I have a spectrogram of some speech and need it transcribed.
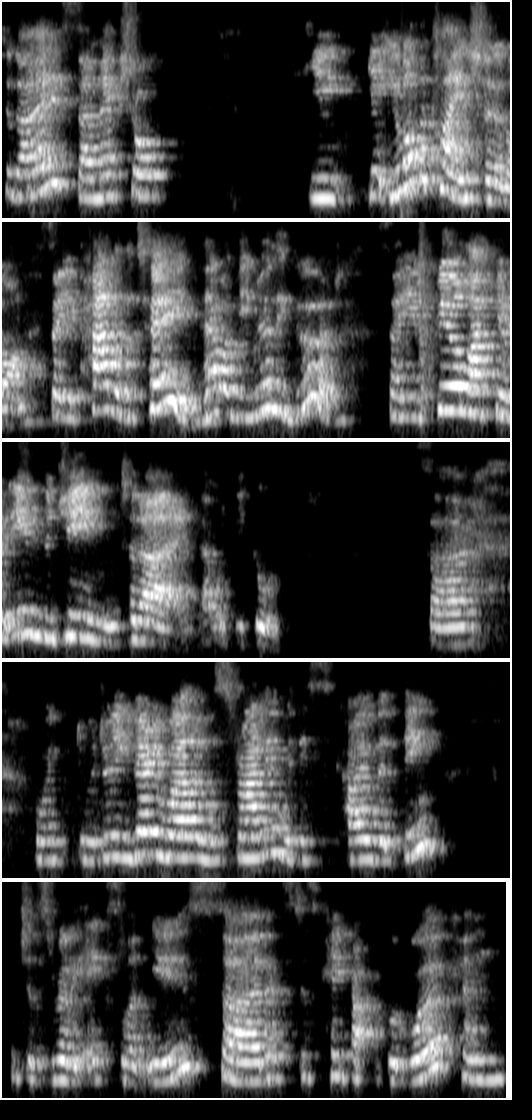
today, so make sure you get your McLean shirt on so you're part of the team. That would be really good. So you feel like you're in the gym today. That would be good. So we're, we're doing very well in Australia with this COVID thing which is really excellent news. So let's just keep up the good work and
